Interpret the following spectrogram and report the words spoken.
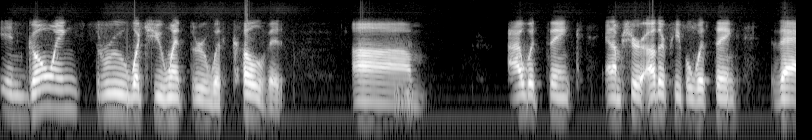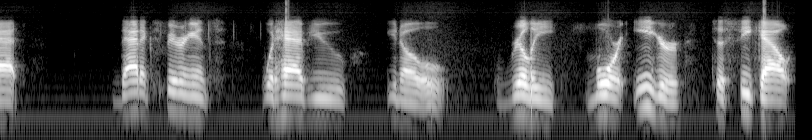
in going through what you went through with COVID, um, I would think, and I'm sure other people would think, that that experience would have you, you know, really more eager to seek out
